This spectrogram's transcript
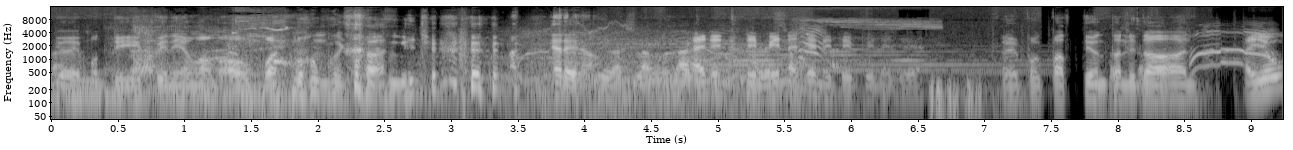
Yoy, mo tipi niya mga kauban mo mag-damage. Ay, din, nitipin na siya, nitipin na siya. Ay, pagpati yung talidaan. Ayaw,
